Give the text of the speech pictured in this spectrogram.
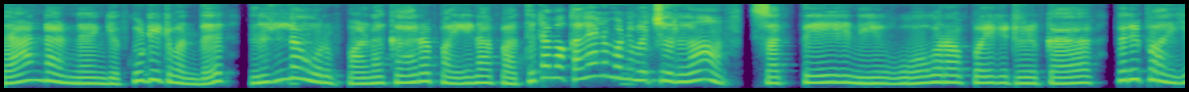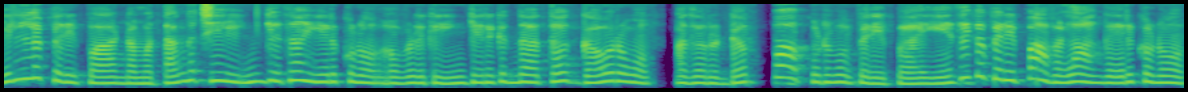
வேண்டாண்ணே இங்க கூட்டிட்டு வந்து நல்ல ஒரு பணக்கார பையனா பார்த்து நம்ம கல்யாணம் பண்ணி வச்சிடலாம். சக்தி நீ ஓவரா போய்கிட்டு இருக்க. பெரியப்பா இல்ல பெரியப்பா நம்ம தங்கச்சி இங்கதான் இருக்கணும். அவளுக்கு இங்க இருக்குதா தான் கௌரவம். அது ஒரு டப்பா குடும்பம் பெரியப்பா. எதுக்கு பெரியப்பா? அவெல்லாம் அங்க இருக்கணும்.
